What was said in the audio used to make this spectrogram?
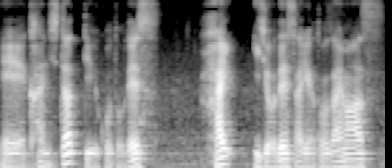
えー、感じたっていうことです。はい、以上です。ありがとうございます。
